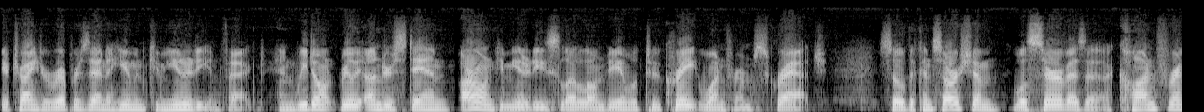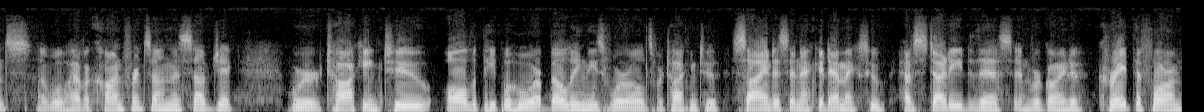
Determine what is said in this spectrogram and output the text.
you're trying to represent a human community, in fact, and we don't really understand our own communities, let alone be able to create one from scratch. So the consortium will serve as a, a conference. Uh, we'll have a conference on this subject. We're talking to all the people who are building these worlds. We're talking to scientists and academics who have studied this, and we're going to create the forum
